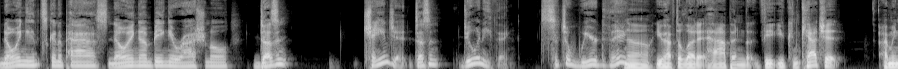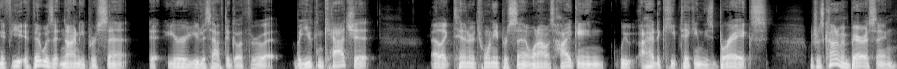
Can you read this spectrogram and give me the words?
knowing it's going to pass, knowing I'm being irrational doesn't change it, doesn't do anything. It's such a weird thing. No, you have to let it happen. The- you can catch it. I mean, if you if it was at ninety percent, eh, you're you just have to go through it. But you can catch it at like ten or twenty percent. When I was hiking, we I had to keep taking these breaks, which was kind of embarrassing.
